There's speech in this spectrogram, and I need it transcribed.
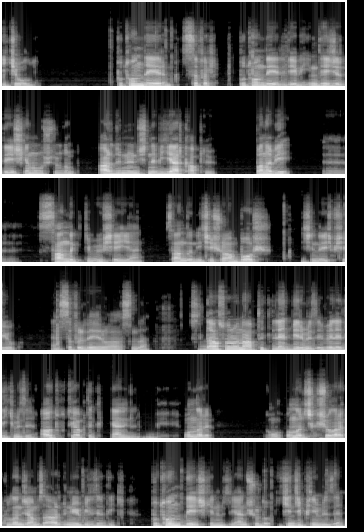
2 oldu. Buton değerim 0. Buton değeri diye bir integer değişken oluşturdum. Arduino'nun içinde bir yer kaplıyor. Bana bir e, sandık gibi bir şey yani. Sandığın içi şu an boş. İçinde hiçbir şey yok. Yani sıfır değeri var aslında. Daha sonra ne yaptık? LED 1'imizi ve LED 2'mizi output yaptık. Yani onları onları çıkış olarak kullanacağımızı Arduino'ya bildirdik. Buton değişkenimizi yani şurada ikinci pinimizi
